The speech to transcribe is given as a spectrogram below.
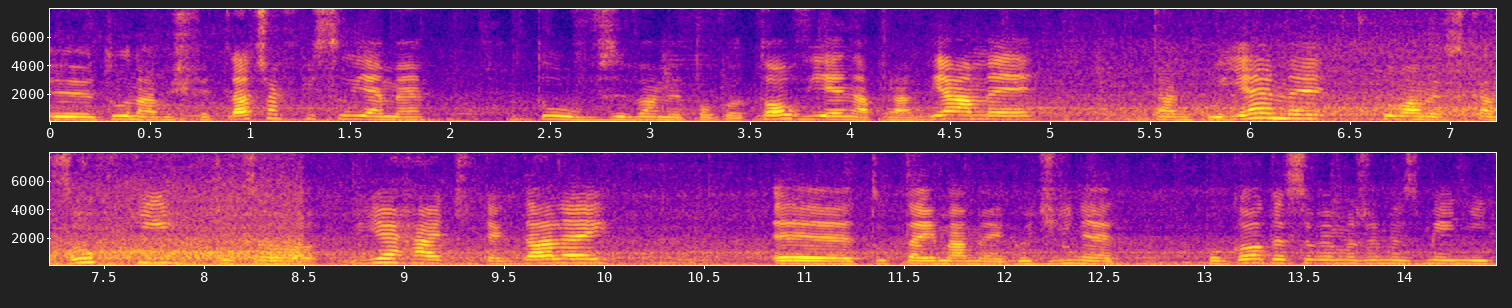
y, tu na wyświetlaczach wpisujemy, tu wzywamy pogotowie, naprawiamy, tankujemy, tu mamy wskazówki, gdzie co jechać i tak dalej. Y, tutaj mamy godzinę, pogodę sobie możemy zmienić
